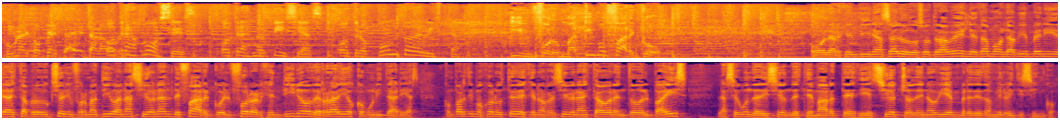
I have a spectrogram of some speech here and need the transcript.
con una escopeta. Esta es la orden. Otras voces, otras noticias, otro punto de vista. Informativo Farco. Hola Argentina, saludos otra vez. Les damos la bienvenida a esta producción informativa nacional de Farco, el Foro Argentino de Radios Comunitarias. Compartimos con ustedes que nos reciben a esta hora en todo el país la segunda edición de este martes 18 de noviembre de 2025.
